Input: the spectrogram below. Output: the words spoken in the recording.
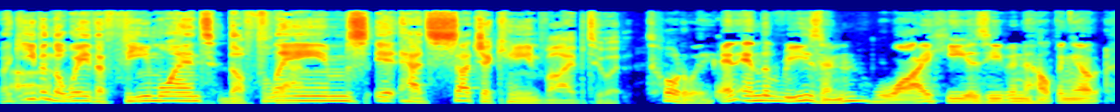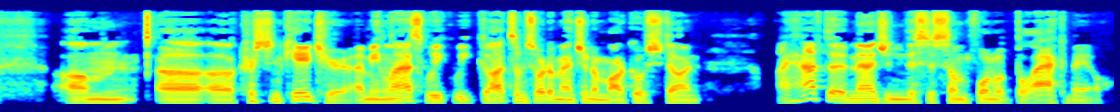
Like even the way the theme went, the flames, it had such a Kane vibe to it. Totally. And and the reason why he is even helping out um uh, uh Christian Cage here. I mean, last week we got some sort of mention of Marco Stunt. I have to imagine this is some form of blackmail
